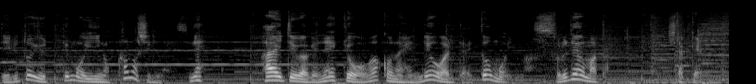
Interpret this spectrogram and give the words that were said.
ていると言ってもいいのかもしれないですね。はい、というわけでね、今日はこの辺で終わりたいと思います。それではまた。したっけ？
